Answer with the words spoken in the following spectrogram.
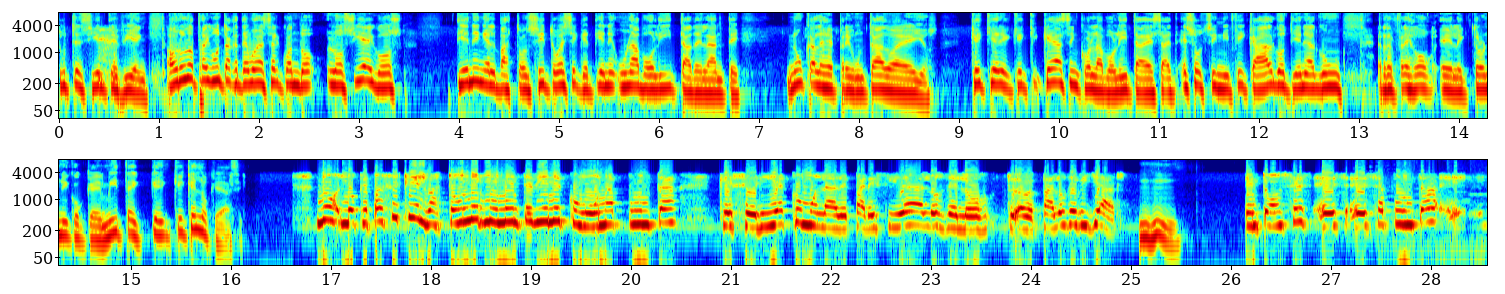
tú te sientes bien. Ahora, una pregunta que te voy a hacer, cuando los ciegos tienen el bastoncito ese que tiene una bolita delante, nunca les he preguntado a ellos. ¿Qué, quiere, qué, qué, hacen con la bolita esa? ¿Eso significa algo? ¿Tiene algún reflejo electrónico que emite? ¿Qué, qué, qué es lo que hace? No, lo que pasa es que el bastón normalmente viene con una punta que sería como la de parecida a los de los uh, palos de billar. Entonces, es, esa punta, eh,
